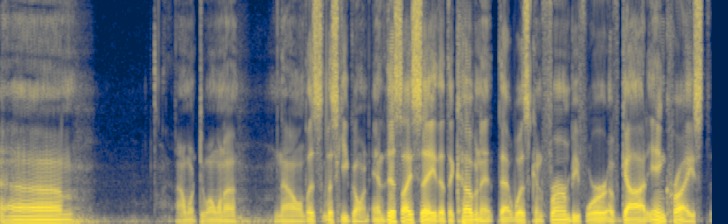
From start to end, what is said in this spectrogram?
Um, I want. Do I want to? No. Let's let's keep going. And this I say that the covenant that was confirmed before of God in Christ,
